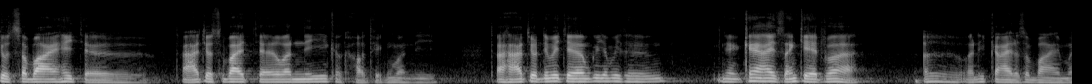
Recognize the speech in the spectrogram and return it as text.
จุดสบายให้เจอ หาจุดสบายเจอวันนี้ก็เข้าถึงวันนี้ ถ้าหาจุดนี้ไม่เจอมันก็ยังไม่ถึงเนี่ยแค่ให้สังเกตว่า เออ วันนี้กายเราสบายไหม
